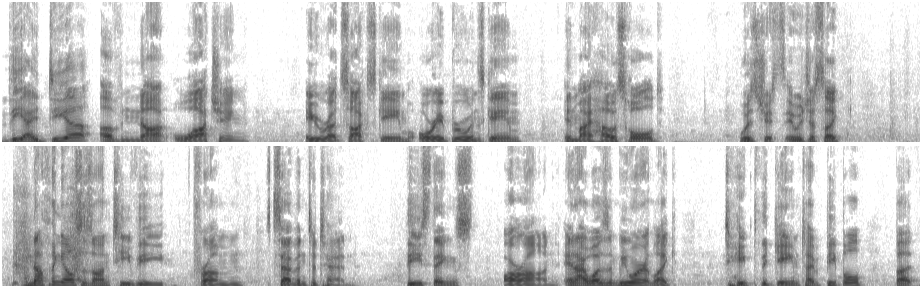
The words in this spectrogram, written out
the idea of not watching a Red Sox game or a Bruins game in my household was just it was just like nothing else is on TV from 7 to 10. These things are on. And I wasn't we weren't like tape the game type of people, but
